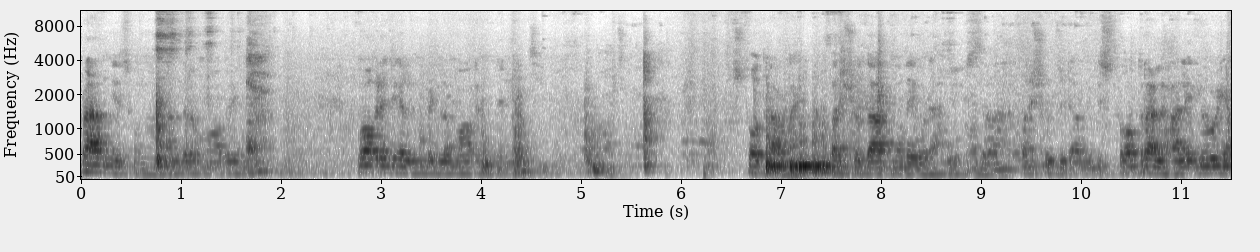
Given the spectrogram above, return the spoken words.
ప్రార్థన చేసుకుందాం అందరూ మోకరించి మోకరించగలిగిన బిడ్డలు మోకరించండి స్తోత్రాలు నాయనా. పరిశుద్ధాత్మ దేవుడా పరిశుద్ధుడా మీకు స్తోత్రాలు హాలేలుయా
